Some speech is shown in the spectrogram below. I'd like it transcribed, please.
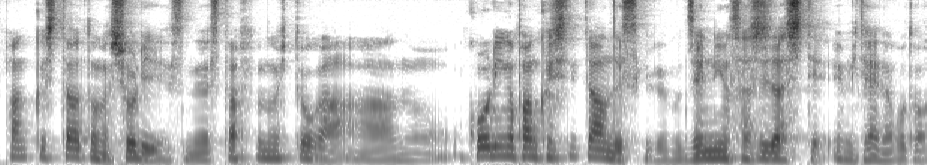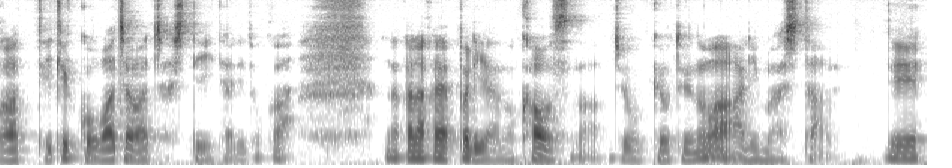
パンクした後の処理ですね、スタッフの人が、あの、後輪がパンクしてたんですけれども、前輪を差し出して、みたいなことがあって、結構わちゃわちゃしていたりとか、なかなかやっぱりあの、カオスな状況というのはありました。で、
